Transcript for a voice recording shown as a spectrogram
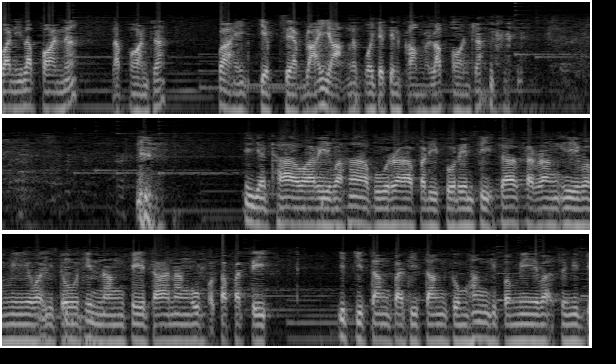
วันนี้รับพรนะรับพรซะว่าให้เจ็บแสบหลายอย่างแล้วพอจะเป็นกรรมรับพรซะ อิยทาวาริวหาปูราปริปุเรนติสาสรังเอวเมวะอิโตทินังเปตานังอุปกปปติอิจิตังปฏิตังตุมหังกิปเมวะสมิจเจ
